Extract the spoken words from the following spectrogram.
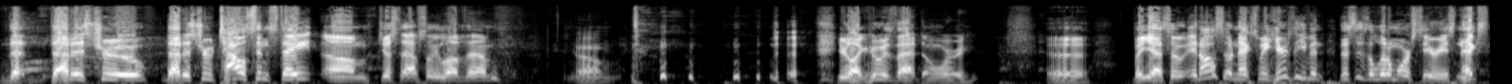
That that is true. That is true. Towson State, um, just absolutely love them. Um, you're like, who is that? Don't worry. Uh, but yeah, so and also next week, here's even this is a little more serious. Next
